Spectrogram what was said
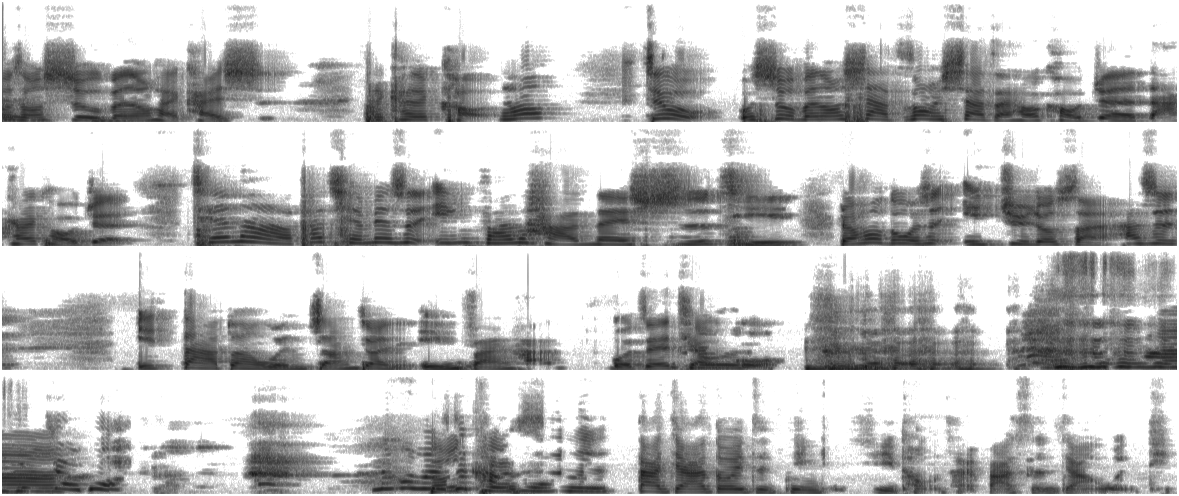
我从十五分钟才开始才开始考，然后。结果我十五分钟下终于下载好考卷了，打开考卷，天哪，它前面是英翻韩呢，十题，然后如果是一句就算，它是一大段文章叫你英翻韩，我直接跳过 跳过。那会不会是考试大家都一直进去系统才发生这样的问题？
